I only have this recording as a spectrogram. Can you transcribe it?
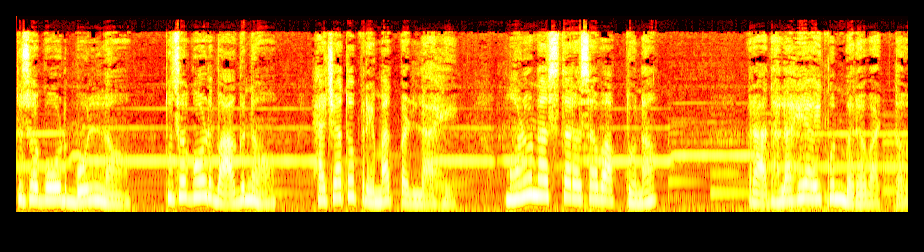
तुझं गोड बोलणं तुझं गोड वागणं ह्याच्या तो प्रेमात पडला आहे. म्हणूनच तर असा वागतो ना? राधाला हे ऐकून बरं वाटतं.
